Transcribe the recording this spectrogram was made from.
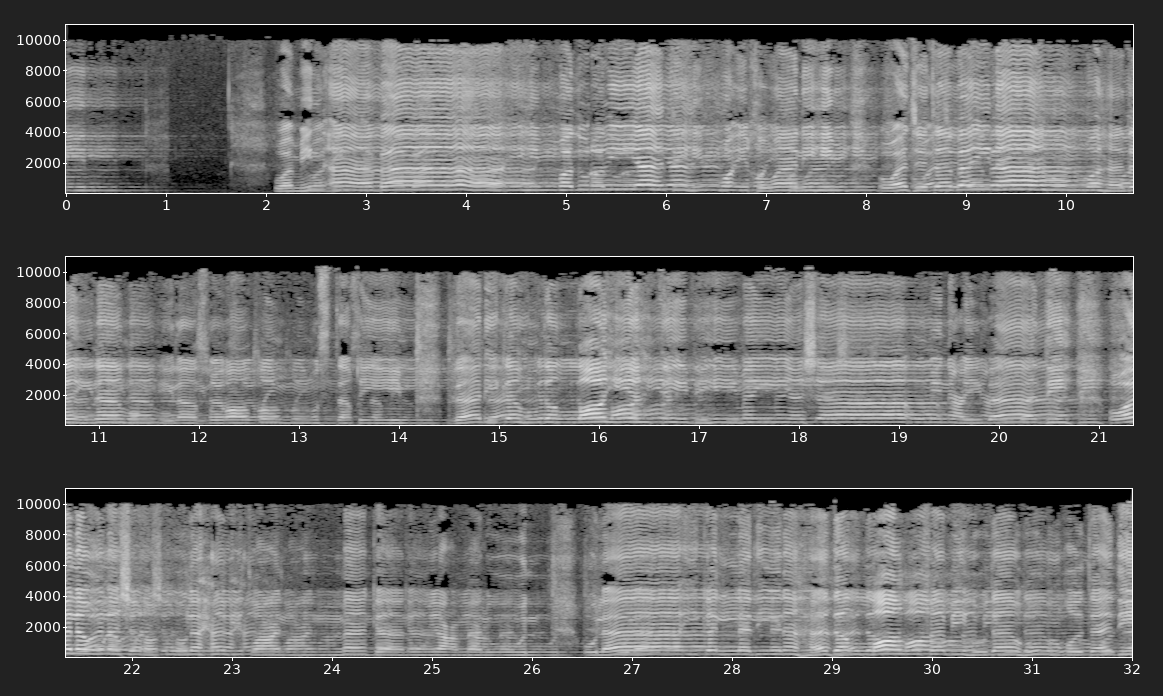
ومن آبائهم وذرياتهم وإخوانهم واجتبيناهم وهديناهم إلى صراط مستقيم. ذلك هدى الله يهدي به من يشاء من عباده. ولو نشركوا لحبط عنهم ما كانوا يعملون. أولئك الذين هدى الله فبهداه مقتدي.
